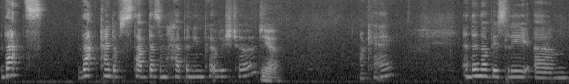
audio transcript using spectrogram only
that's that kind of stuff doesn't happen in Polish church. Yeah. Okay. And then obviously, um,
